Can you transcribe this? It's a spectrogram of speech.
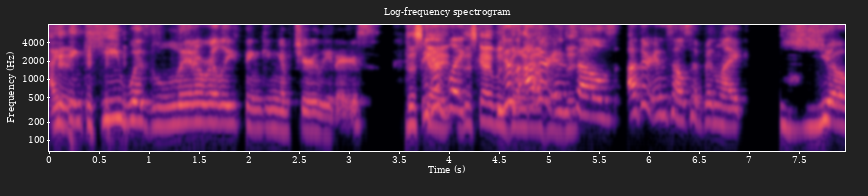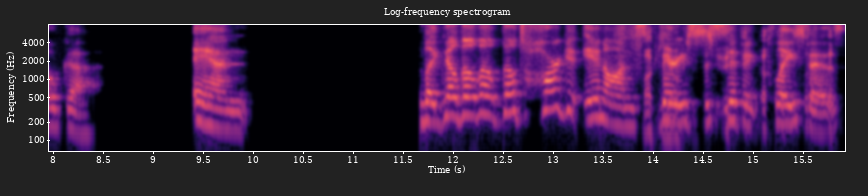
I think he was literally thinking of cheerleaders. this because guy like this guy was because other off of the- incels other incels have been like yoga and like they'll they'll they'll, they'll target in on Fuck very specific studios. places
